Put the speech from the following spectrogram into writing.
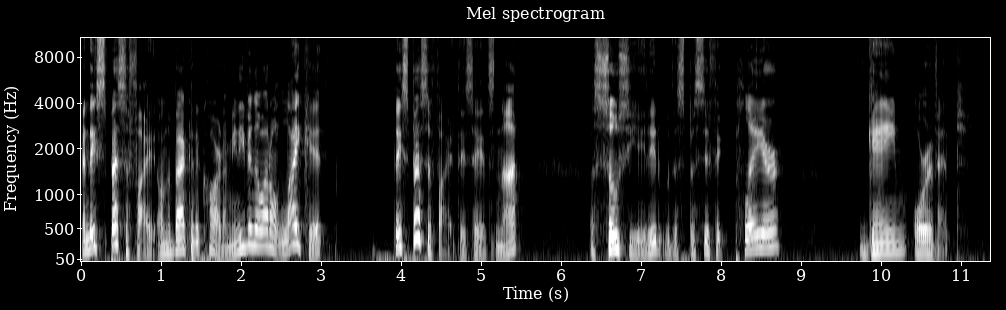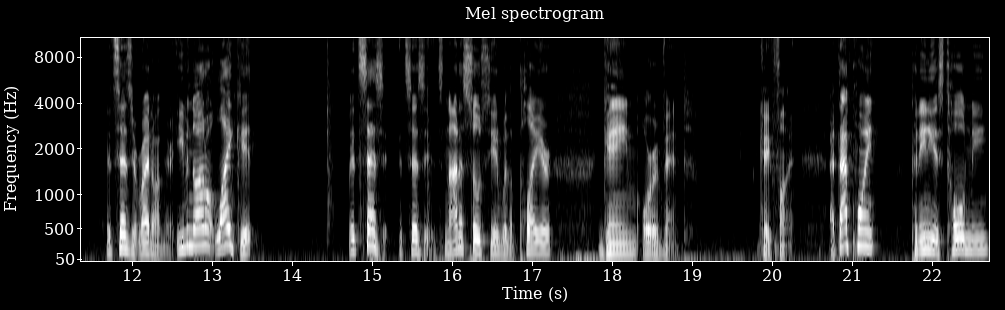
And they specify it on the back of the card. I mean, even though I don't like it, they specify it. They say it's not associated with a specific player, game, or event. It says it right on there. Even though I don't like it, it says it. It says it. It's not associated with a player, game, or event. Okay, fine. At that point, Panini has told me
